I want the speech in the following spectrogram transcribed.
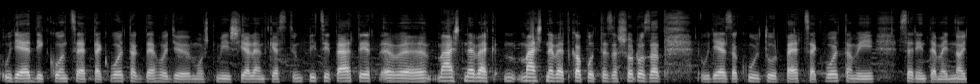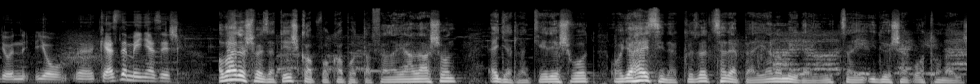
Ugye eddig koncertek voltak, de hogy most mi is jelentkeztünk picit átért, más, nevek, más nevet kapott ez a sorozat, ugye ez a kultúrpercek volt, ami szerintem egy nagyon jó kezdeményezés. A városvezetés kapva kapott a felajánláson, egyetlen kérés volt, hogy a helyszínek között szerepeljen a Mérei utcai idősek otthona is,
